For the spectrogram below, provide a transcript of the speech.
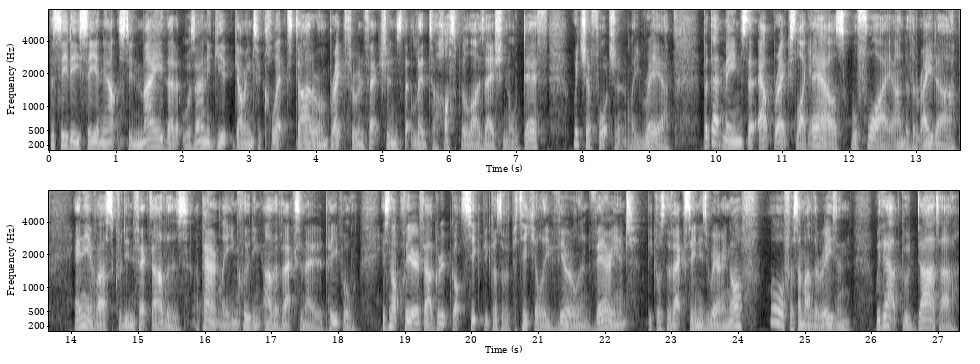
The CDC announced in May that it was only going to collect data on breakthrough infections that led to hospitalisation or death, which are fortunately rare. But that means that outbreaks like ours will fly under the radar. Any of us could infect others, apparently including other vaccinated people. It's not clear if our group got sick because of a particularly virulent variant, because the vaccine is wearing off, or for some other reason. Without good data,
